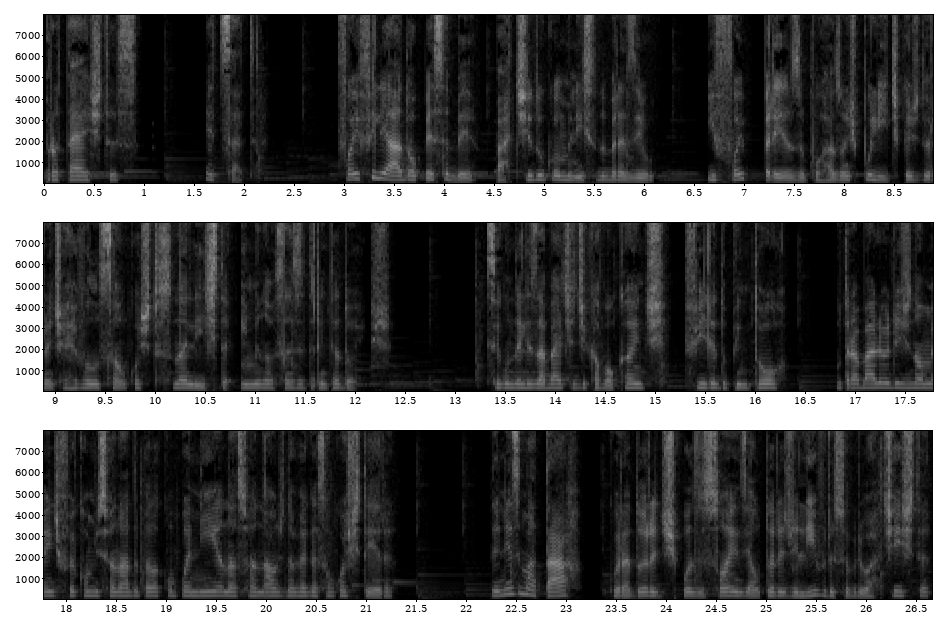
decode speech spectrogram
protestos, etc. Foi filiado ao PCB, Partido Comunista do Brasil, e foi preso por razões políticas durante a Revolução Constitucionalista em 1932. Segundo Elizabeth de Cavalcante, filha do pintor, o trabalho originalmente foi comissionado pela Companhia Nacional de Navegação Costeira. Denise Matar, curadora de exposições e autora de livros sobre o artista,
